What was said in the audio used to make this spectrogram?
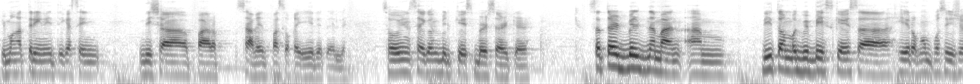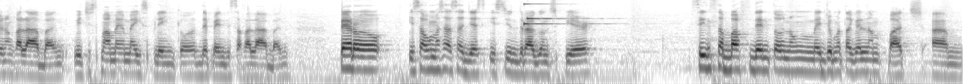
Yung mga Trinity kasi hindi siya para sa akin pasok kay Iritel eh. So yung second build ko is Berserker. Sa third build naman, um, dito magbe-base kayo sa hero composition ng kalaban, which is mamaya ma-explain ko, depende sa kalaban. Pero isa kong masasuggest is yung Dragon Spear. Since na-buff din to nung medyo matagal ng patch, um,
